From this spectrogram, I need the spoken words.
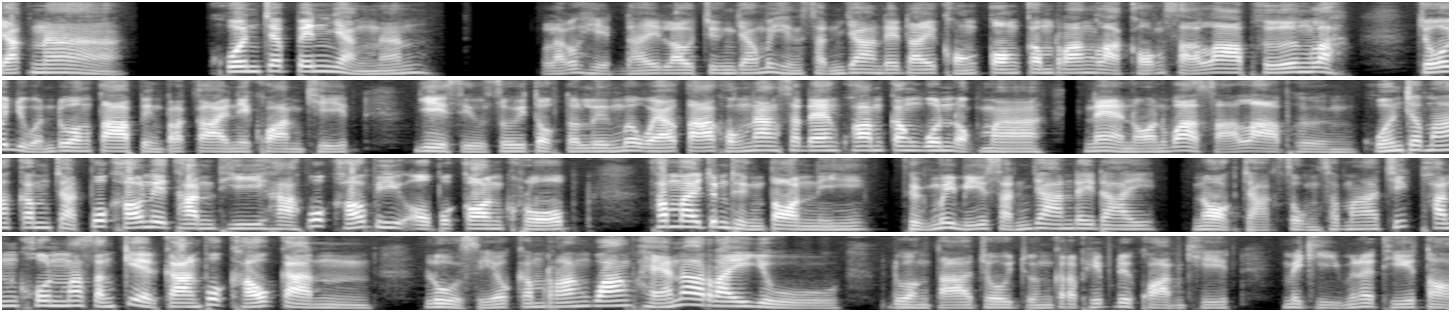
ยักหน้า ควรจะเป็นอย่างนั้น แล้วเหตุใดเราจึงยังไม่เห็นสัญญาณใดๆของกองกำลังหลักของสาลาเพลิงล่ะ โจหยวนดวงตาเปล่งประกายในความคิด ยี่สิวซุยตกตะลึงเมื่อแววตาของนางแสดงความกังวลออกมา แน่นอนว่าศาลาเพิง ควรจะมากำจัดพวกเขาในทันทีหากพวกเขามีอุปกรณ์ครบทำไมจนถึงตอนนี้ถึงไม่มีสัญญาณใดๆ นอกจากส่งสมาชิกพันคนมาสังเกตการพวกเขากัน ลู่เสียวกำลังวางแผนอะไรอยู่ ดวงตาโจยจนกระพริบด้วยความคิด ไม่กี่วินาทีต่อ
